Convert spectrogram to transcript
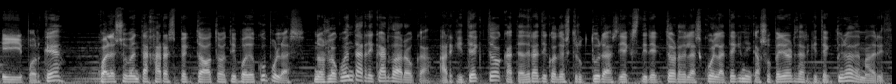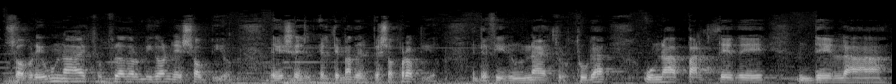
¿Y por qué? ¿Cuál es su ventaja respecto a otro tipo de cúpulas? Nos lo cuenta Ricardo Aroca, arquitecto, catedrático de estructuras y exdirector de la Escuela Técnica Superior de Arquitectura de Madrid. Sobre una estructura de hormigón es obvio, es el, tema del peso propio. Es decir, una estructura, una parte de, la,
